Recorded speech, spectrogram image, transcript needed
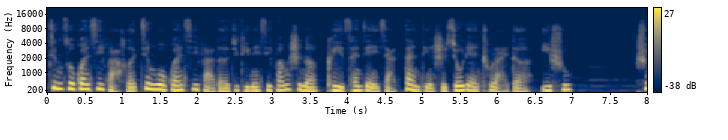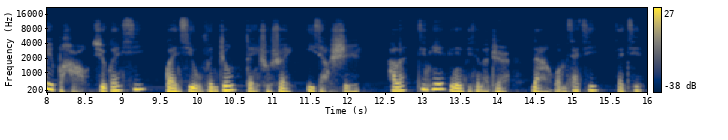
静坐关系法和静卧关系法的具体练习方式呢，可以参见一下《淡定是修炼出来的》一书。睡不好学关系，关系五分钟等于熟睡一小时。好了，今天给您分享到这儿，那我们下期再见。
